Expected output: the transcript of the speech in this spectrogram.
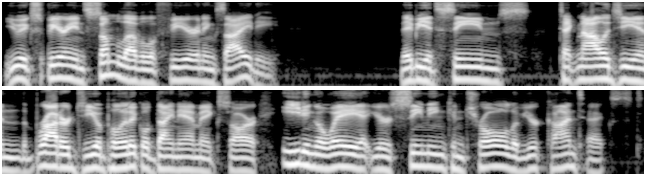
you experience some level of fear and anxiety. Maybe it seems Technology and the broader geopolitical dynamics are eating away at your seeming control of your context,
